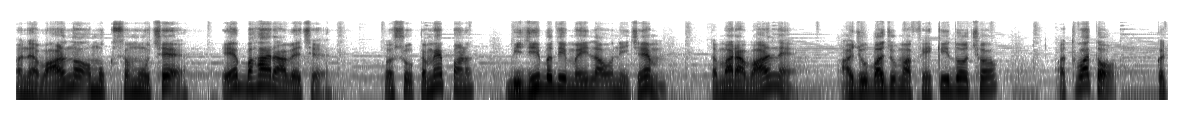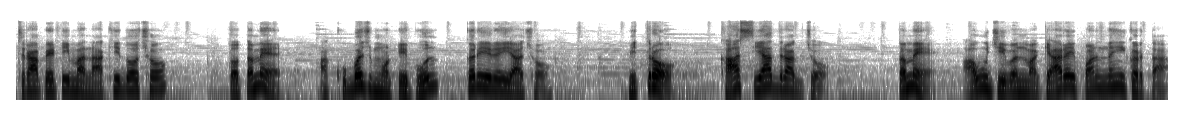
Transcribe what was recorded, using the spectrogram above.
અને વાળનો અમુક સમૂહ છે એ બહાર આવે છે. તો શું તમે પણ બીજી બધી મહિલાઓની જેમ તમારા વાળને આજુબાજુમાં ફેંકી દો છો અથવા તો કચરા પેટીમાં નાખી દો છો? તો તમે આ ખૂબ જ મોટી ભૂલ કરી રહ્યા છો. મિત્રો, ખાસ યાદ રાખજો, તમે આવું જીવનમાં ક્યારેય પણ નહીં કરતા.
